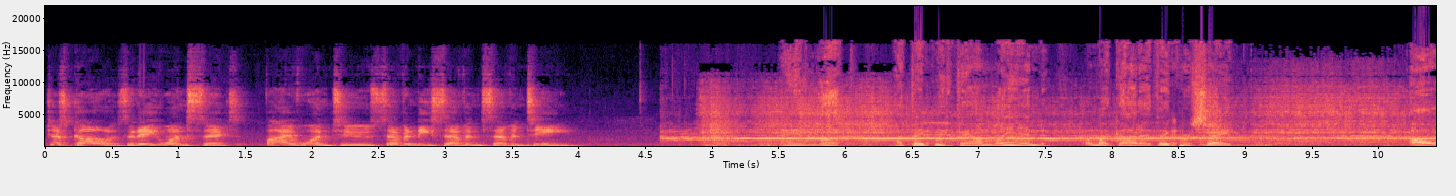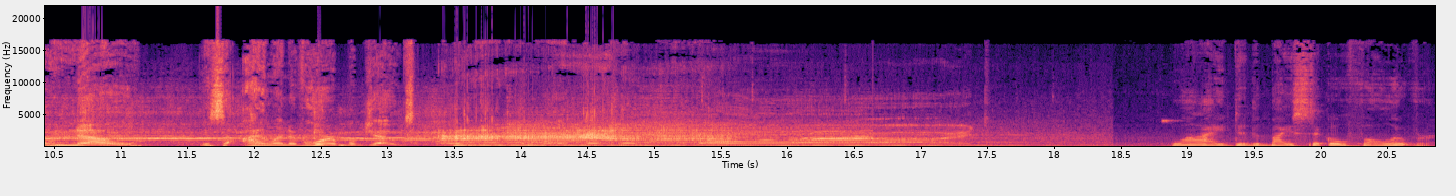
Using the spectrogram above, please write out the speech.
Just call us at 816 512 7717. Hey, look, I think we found land. Oh my god, I think we're safe. Oh no! It's the island of horrible jokes. Why did the bicycle fall over?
